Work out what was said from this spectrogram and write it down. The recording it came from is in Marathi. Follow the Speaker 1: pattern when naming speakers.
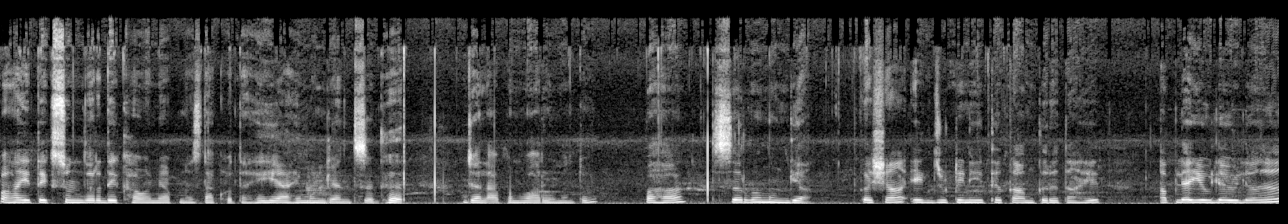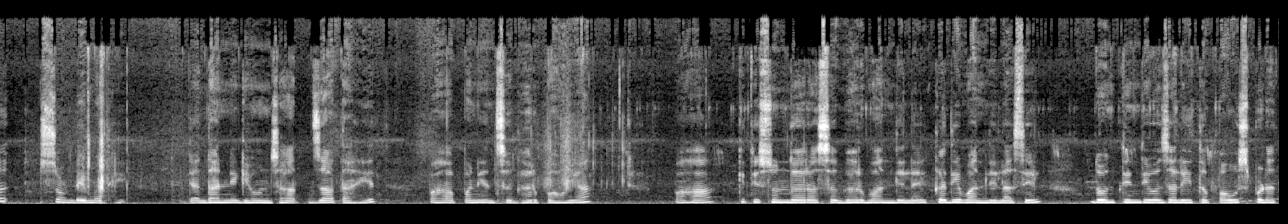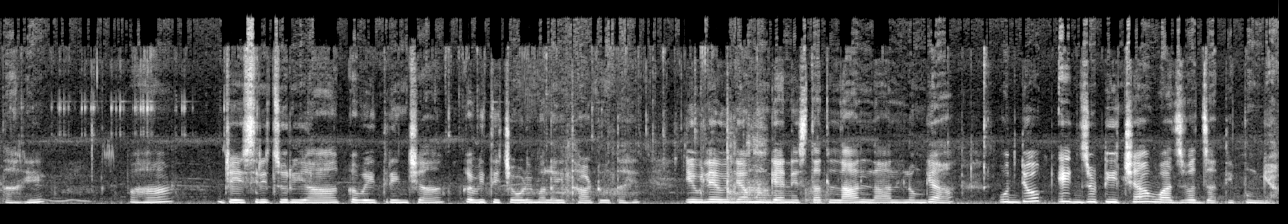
Speaker 1: पहा इथे एक सुंदर देखावा मी आपणास दाखवत आहे. हे आहे मुंग्यांचं घर ज्याला आपण वारूळ म्हणतो. पहा सर्व मुंग्या कशा एकजुटीने इथं काम करत आहेत. आपल्या येवल्या येवल्या सोंडेमध्ये त्या धान्य घेऊन जात जात आहेत. पहा आपण यांचं घर पाहूया. पहा किती सुंदर असं घर बांधलेलं आहे. कधी बांधलेलं असेल? दोन तीन दिवस झाले इथं पाऊस पडत आहे. पहा जयश्री चुरी या कवयित्रींच्या कवितेच्या ओळी मला इथं आठवत आहे. इवल्या इवल्या मुंग्या नेसतात लाल लाल लुंग्या. उद्योग एकजुटीच्या वाजवत जाती पुंग्या.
